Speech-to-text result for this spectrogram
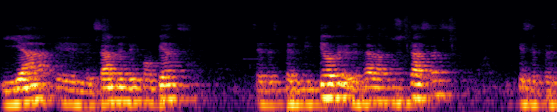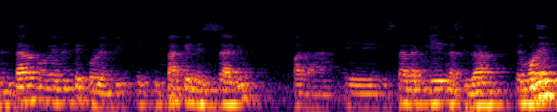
y a el examen de confianza. Se les permitió regresar a sus casas que se presentaron obviamente con el equipaje necesario para eh, estar aquí en la ciudad de Morelia.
